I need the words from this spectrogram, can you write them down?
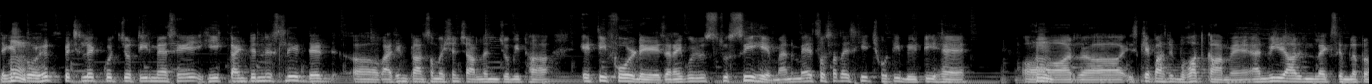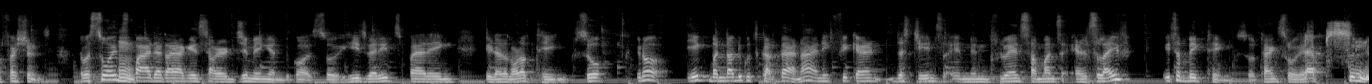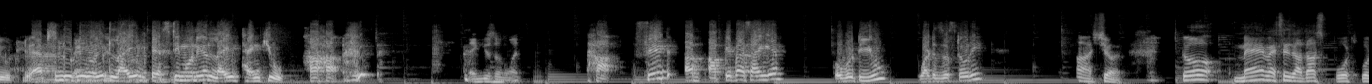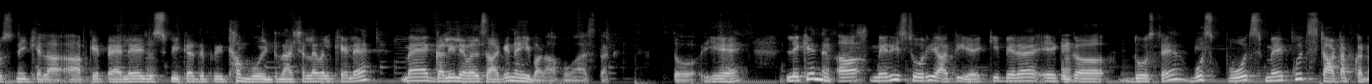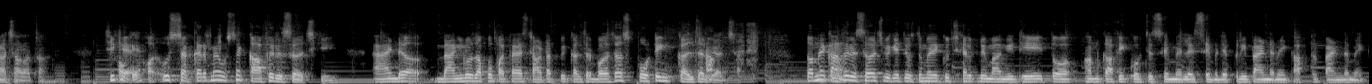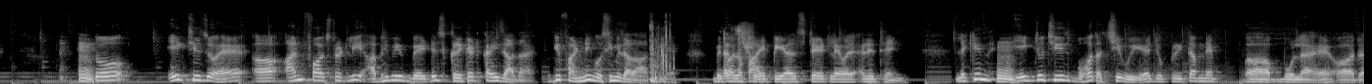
लेकिन हम्म। रोहित पिछले कुछ जो तीन महीने से ही continuously did I think transformation challenge जो भी था 84 days and I to see him and मैं सोचता था इसकी छोटी बेटी है। और uh, इसके पास भी बहुत काम है and we are in like similar professions I was so inspired that I again started gyming and because so he is very inspiring he does a lot of things so you know एक बंदा भी कुछ करता है ना and if you can just change in influence someone's else life it's a big thing. So thanks rohit. Absolutely absolutely rohit. live testimonial live thank you. Thank you so much. हाँ सिड अब आपके पास आएँगे over to you what is the story हाँ sure तो मैं वैसे ज़्यादा स्पोर्ट्स स्पोर्ट्स नहीं खेला। आपके पहले जो स्पीकर थे प्रीतम वो इंटरनेशनल लेवल खेले। मैं गली लेवल से आगे नहीं बढ़ा हूँ आज तक। तो ये है। लेकिन आ, मेरी स्टोरी आती है कि मेरा एक हम्म। दोस्त है वो स्पोर्ट्स में कुछ स्टार्टअप करना चाह रहा था। ठीक है? और उस चक्कर में उसने काफ़ी रिसर्च की। एंड बैंगलोर आपको पता है स्टार्टअप की कल्चर बहुत अच्छा स्पोर्टिंग कल्चर भी अच्छा तो हमने काफ़ी रिसर्च हम्म। भी की थी उसने मेरी कुछ हेल्प भी मांगी थी। तो हम काफ़ी कोचेस से मिले से मिले प्री पैंडमिक आफ्टर पैंडमिक तो एक चीज़ जो है अनफॉर्चुनेटली uh, अभी भी वेटेज क्रिकेट का ही ज़्यादा है क्योंकि फंडिंग उसी में ज़्यादा आती है because of IPL state level anything लेकिन hmm. एक जो चीज़ बहुत अच्छी हुई है जो प्रीतम ने आ, बोला है और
